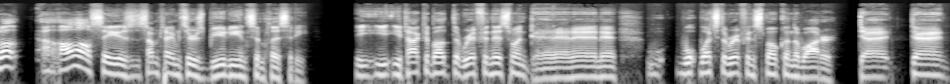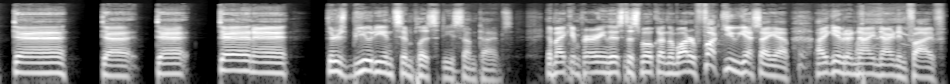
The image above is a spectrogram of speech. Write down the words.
Well, all I'll say is sometimes there's beauty in simplicity. You, you talked about the riff in this one. What's the riff in Smoke on the Water? Da, da, da, da, da, There's beauty in simplicity sometimes. Am I comparing this to Smoke on the Water? Fuck you. Yes, I am. I give it a nine, nine, and five.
